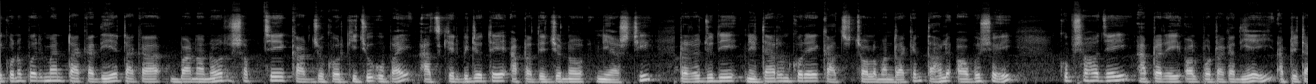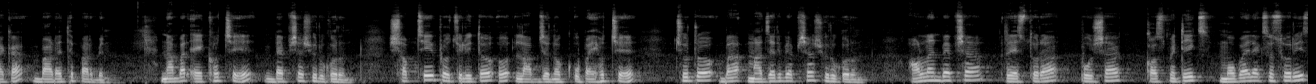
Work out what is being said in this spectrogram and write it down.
যে কোনো পরিমাণ টাকা দিয়ে টাকা বানানোর সবচেয়ে কার্যকর কিছু উপায় আজকের ভিডিওতে আপনাদের জন্য নিয়ে আসছি। আপনারা যদি নির্ধারণ করে কাজ চলমান রাখেন, তাহলে অবশ্যই খুব সহজেই আপনার এই অল্প টাকা দিয়েই আপনি টাকা বাড়াতে পারবেন। নাম্বার এক হচ্ছে ব্যবসা শুরু করুন। সবচেয়ে প্রচলিত ও লাভজনক উপায় হচ্ছে ছোট বা মাঝারি ব্যবসা শুরু করুন। অনলাইন ব্যবসা, রেস্তোরাঁ, পোশাক, কসমেটিক্স, মোবাইল অ্যাক্সেসরিজ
